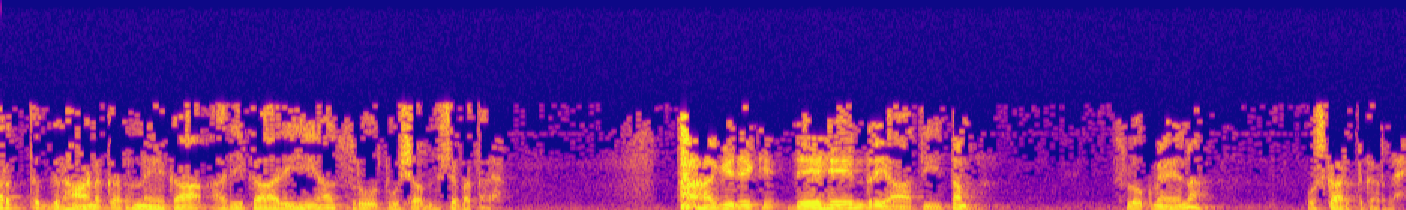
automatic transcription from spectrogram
अर्थ ग्रहण करने का अधिकारी ही यहाँ श्रोतु शब्द से बताया। आगे देखिए, देहेन्द्रियातीतम। श्लोक में है ना? उसका अर्थ कर रहे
